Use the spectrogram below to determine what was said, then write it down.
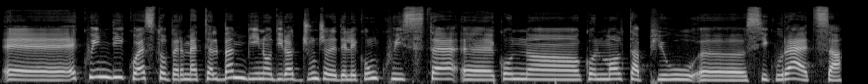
eh, e quindi questo permette al bambino di raggiungere delle conquiste eh, con, con, molta più eh, sicurezza.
